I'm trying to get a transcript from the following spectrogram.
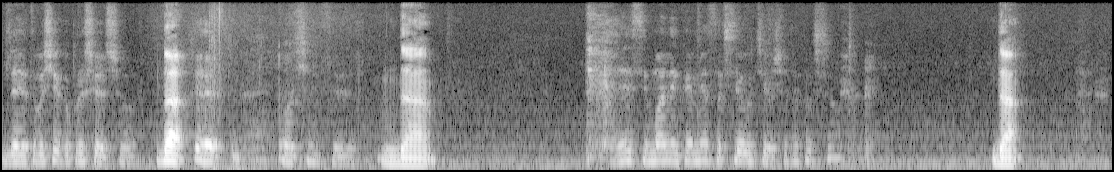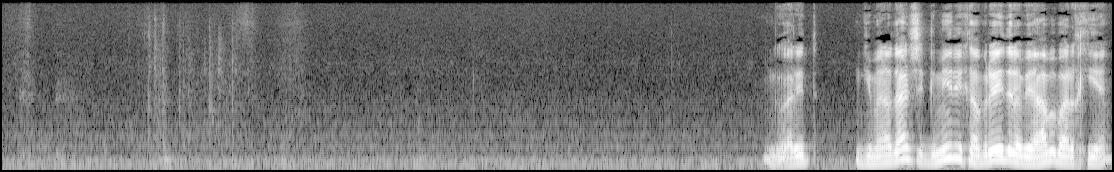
для этого человека пришедшего. да, Очень интересно. да. А если маленькое место все утешат, это все? Да. Говорит Гимера дальше. Гмири Хаврейд Раби Аба Бархия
